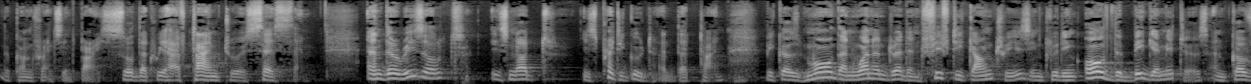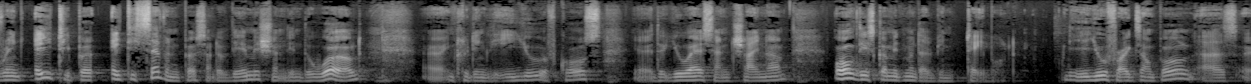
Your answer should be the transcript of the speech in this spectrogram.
the conference in Paris so that we have time to assess them. And the result is not is pretty good at that time because more than 150 countries, including all the big emitters and covering 80 per, 87% of the emissions in the world, uh, including the EU, of course, uh, the US and China, all these commitments have been tabled. The EU, for example, has uh,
